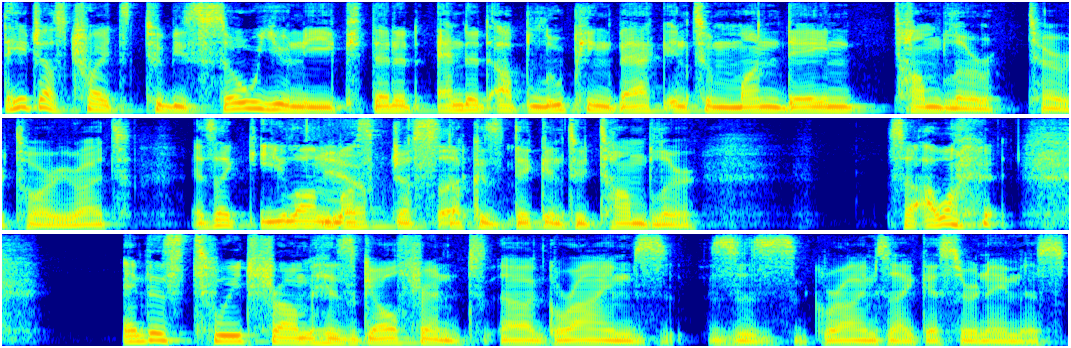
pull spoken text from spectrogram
They just tried to be so unique that it ended up looping back into mundane Tumblr territory, right? It's like Elon Yeah, Musk just stuck his dick into Tumblr. So I want in this tweet from his girlfriend uh, Grimes, is Grimes, I guess her name is.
